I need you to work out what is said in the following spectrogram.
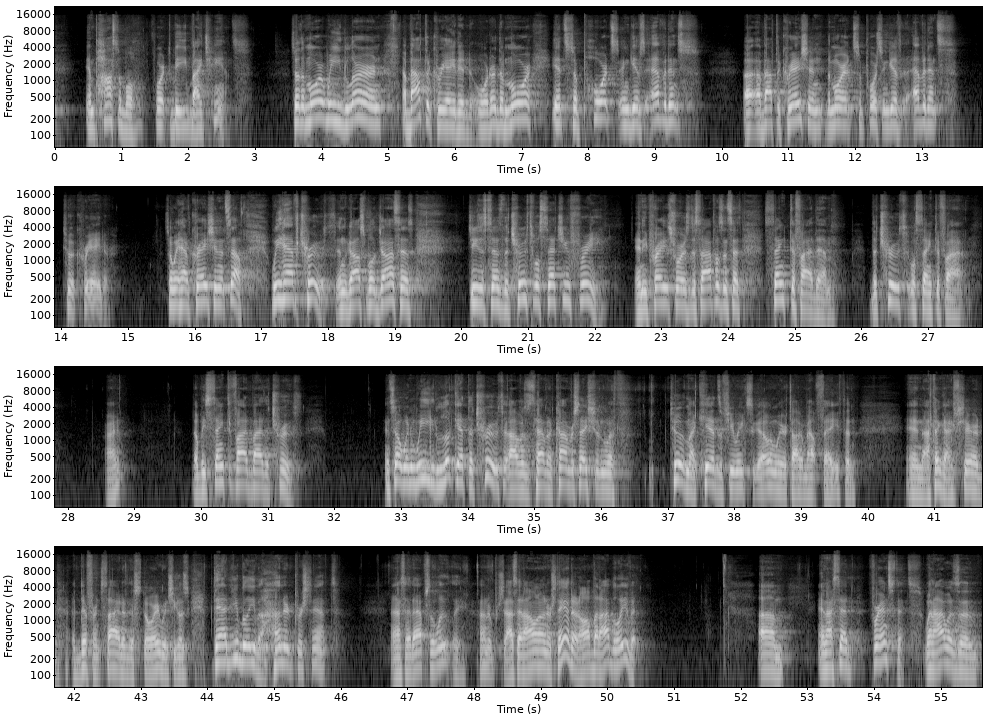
impossible for it to be by chance. So the more we learn about the created order, the more it supports and gives evidence uh, about the creation, the more it supports and gives evidence to a creator. So we have creation itself. We have truth. In the Gospel of John says, Jesus says, The truth will set you free. And he prays for his disciples and says, Sanctify them. The truth will sanctify them. Right? They'll be sanctified by the truth. And so when we look at the truth, I was having a conversation with two of my kids a few weeks ago, and we were talking about faith. And, and I think I shared a different side of the story when she goes, Dad, you believe 100% And I said, Absolutely, 100%. I said, I don't understand it all, but I believe it. Um, and I said, For instance, when I was a,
